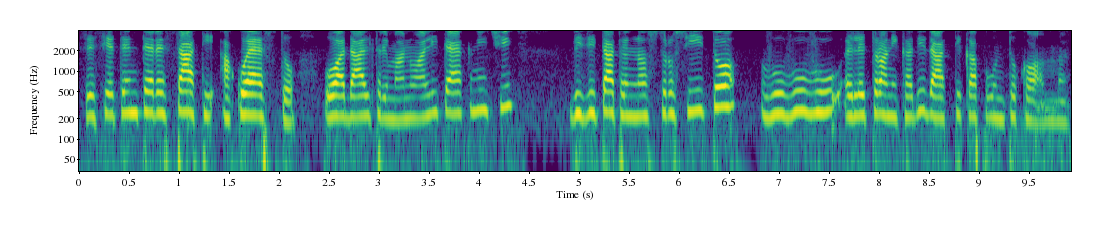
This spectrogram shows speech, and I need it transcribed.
Se siete interessati a questo o ad altri manuali tecnici, visitate il nostro sito www.elettronicadidattica.com.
